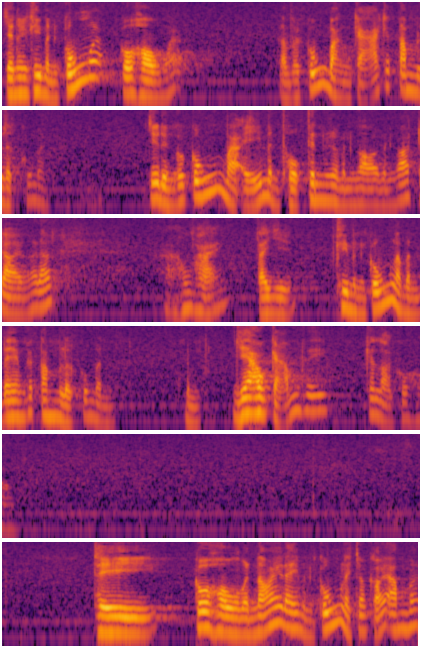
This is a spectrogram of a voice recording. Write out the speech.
Cho nên khi mình cúng á cô hồn á là phải cúng bằng cả cái tâm lực của mình. Chứ đừng có cúng mà ỷ mình thuộc kinh rồi mình ngồi mình ngó trời ngó đất. À, không phải. Tại vì khi mình cúng là mình đem cái tâm lực của mình mình giao cảm với cái loài cô hồn. Thì cô hồn mình nói ở đây mình cúng là cho cõi âm á,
